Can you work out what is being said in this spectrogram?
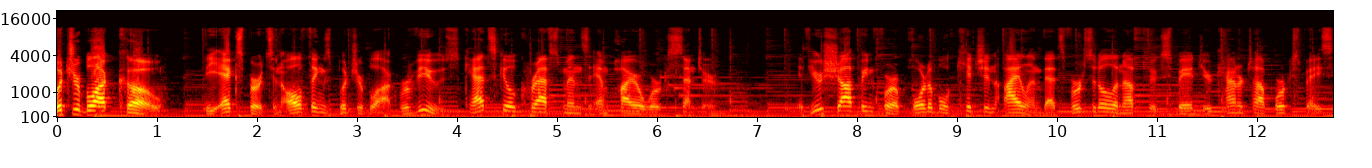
Butcher Block Co., the experts in all things Butcher Block, reviews Catskill Craftsmen's Empire Works Center. If you're shopping for a portable kitchen island that's versatile enough to expand your countertop workspace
